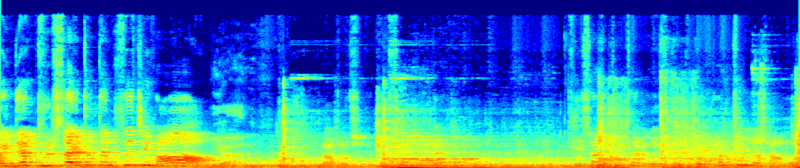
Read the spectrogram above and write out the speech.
아니, 내 불살 토템 쓰지 마! 미안. 나도 지금 썼는데. 불살 토템 이거 저 편집을 산 거야.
